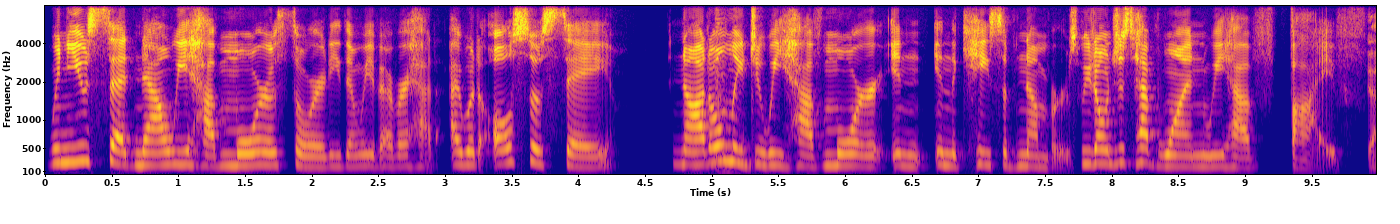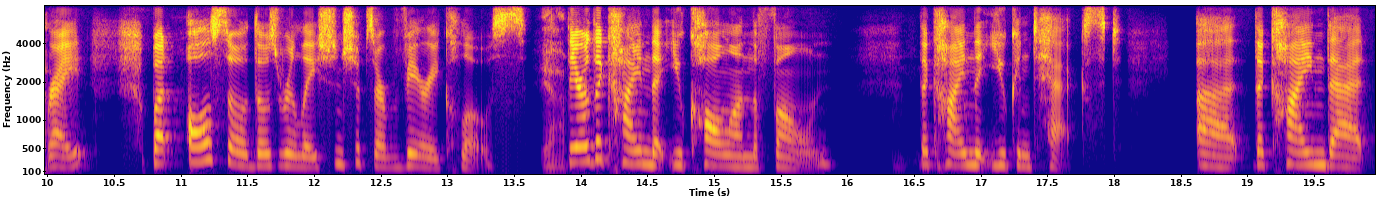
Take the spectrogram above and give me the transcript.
When you said now we have more authority than we've ever had, I would also say not only do we have more in in the case of numbers, we don't just have one, we have five, Yeah. right? But also those relationships are very close. Yeah. They're the kind that you call on the phone, the kind that you can text, uh, the kind that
